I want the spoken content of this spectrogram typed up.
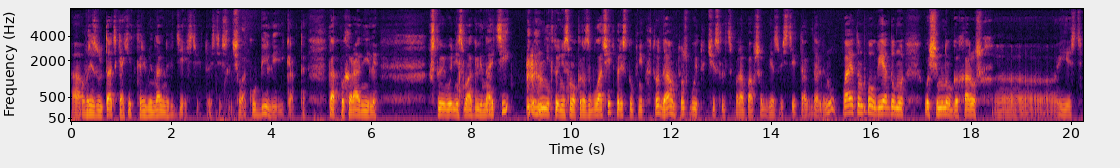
а, в результате каких-то криминальных действий. То есть, если человека убили и как-то так похоронили, что его не смогли найти, никто не смог разоблачить преступников, то да, он тоже будет числиться пропавшим без вести и так далее. Ну, по этому поводу, я думаю, очень много хороших э, есть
